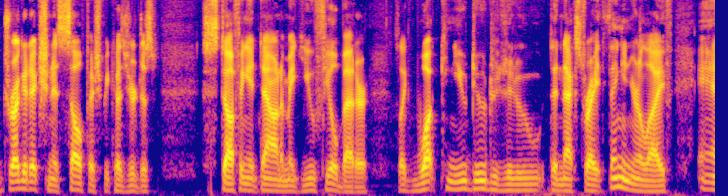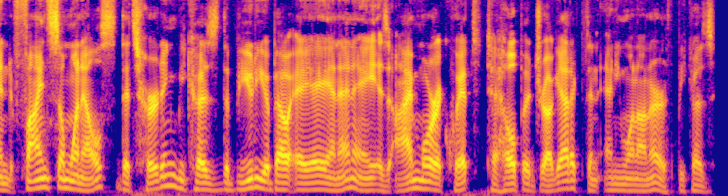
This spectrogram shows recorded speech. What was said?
drug addiction is selfish because you're just stuffing it down to make you feel better, it's like what can you do to do the next right thing in your life and find someone else that's hurting because the beauty about AA and NA is I'm more equipped to help a drug addict than anyone on earth because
